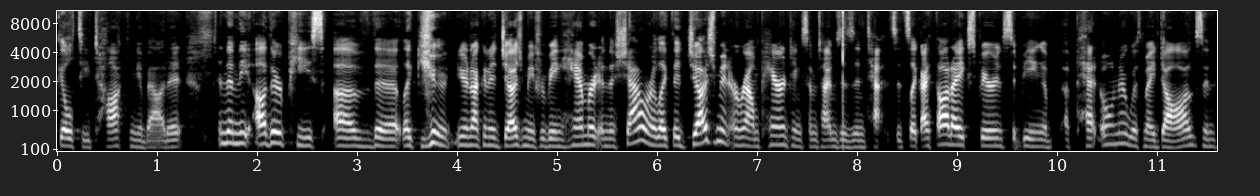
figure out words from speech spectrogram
guilty talking about it. And then the other piece of the like you you're not going to judge me for being hammered in the shower like the judgment around parenting sometimes is intense. It's like i thought i experienced it being a, a pet owner with my dogs and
